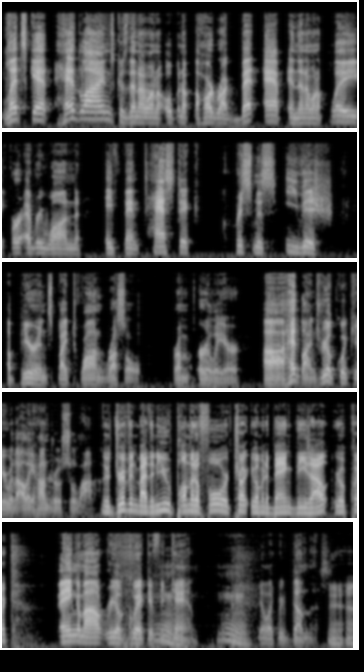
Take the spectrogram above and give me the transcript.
Let's get headlines because then I want to open up the Hard Rock Bet app and then I want to play for everyone a fantastic Christmas Eve-ish appearance by Twan Russell from earlier. Uh, headlines, real quick here with Alejandro Solana. They're driven by the new Palmetto Ford truck. You want me to bang these out real quick? Bang them out real quick if you Mm. can. Mm. I feel like we've done this. Yeah.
